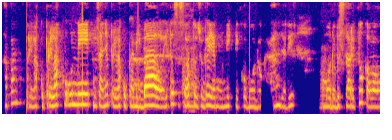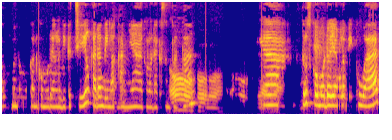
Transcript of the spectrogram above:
apa perilaku-perilaku unik, misalnya perilaku kanibal itu sesuatu hmm. juga yang unik di komodo kan. Jadi komodo hmm. besar itu kalau menemukan komodo yang lebih kecil, kadang dimakannya kalau ada kesempatan. Oh, oh, oh. Ya, terus komodo yang lebih kuat,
